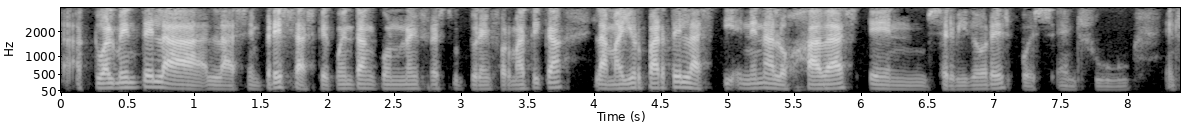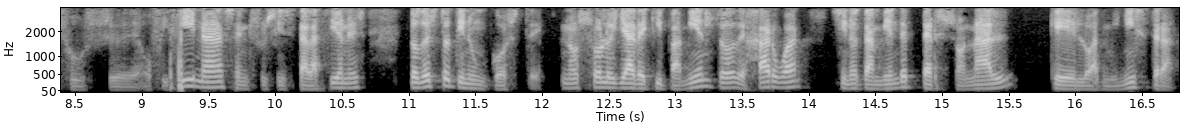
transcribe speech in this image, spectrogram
actualmente las empresas que cuentan con una infraestructura informática, la mayor parte las tienen alojadas en servidores, pues en, su, en sus eh, oficinas, en sus instalaciones. Todo esto tiene un coste, no solo ya de equipamiento, de hardware, sino también de personal que lo administra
